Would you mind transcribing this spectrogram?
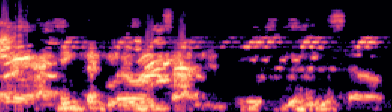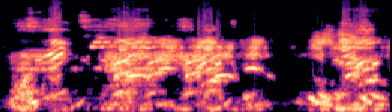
Okay, I think the blue ones are empty, so we want magic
